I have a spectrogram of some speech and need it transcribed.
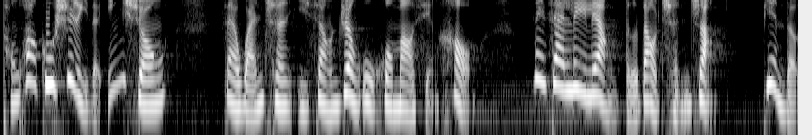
童话故事里的英雄在完成一项任务或冒险后，内在力量得到成长，变得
